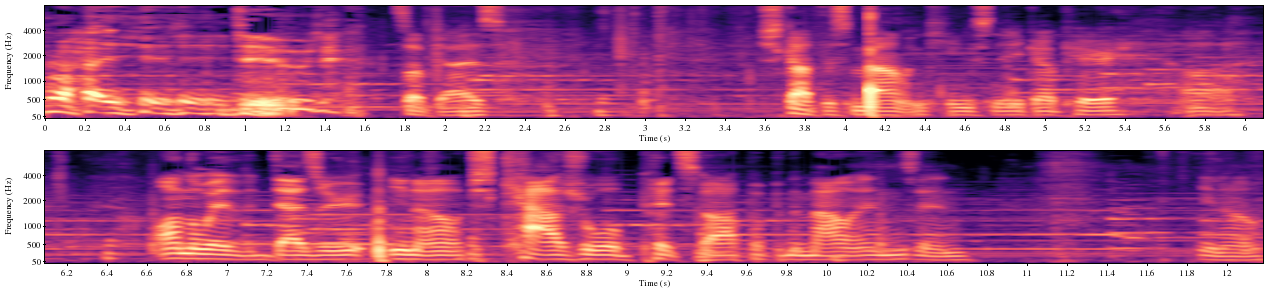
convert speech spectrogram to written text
Right. Dude. What's up, guys? Just got this mountain king snake up here. Uh, on the way to the desert, you know, just casual pit stop up in the mountains and, you know,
